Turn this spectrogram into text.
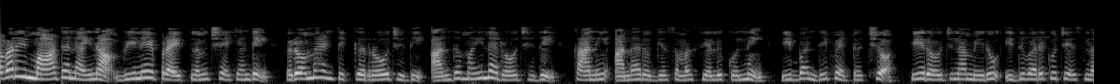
ఎవరి మాటనైనా వినే ప్రయత్నం చేయండి. రొమాంటిక్ రోజుది అందమైన రోజుది. కానీ అనారోగ్య సమస్యలు కొన్ని ఇబ్బంది పెట్టొచ్చు. ఈ రోజున మీరు ఇదివరకు చేసిన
